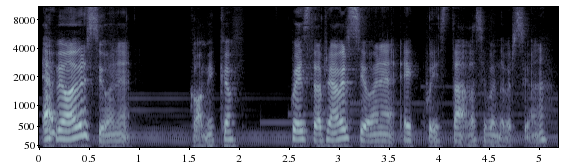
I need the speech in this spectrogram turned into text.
E abbiamo la versione comic. Questa è la prima versione e questa la seconda versione.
